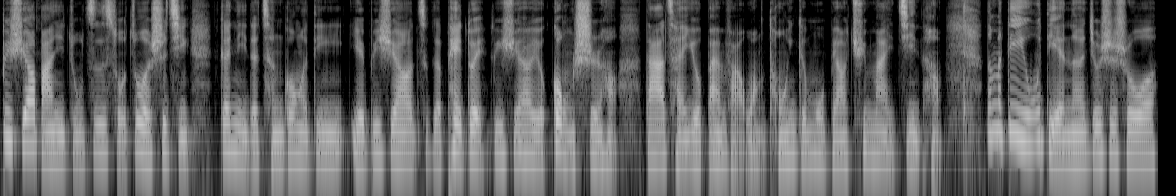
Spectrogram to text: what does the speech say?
必须要把你组织所做的事情跟你的成功的定义也必须要这个配对，必须要有共识，哈，大家才有办法往同一个目标去迈进，哈。那么第五点呢，就是说，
